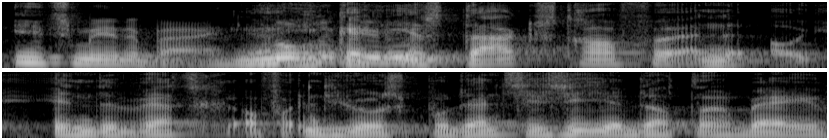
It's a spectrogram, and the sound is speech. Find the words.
iets meer erbij. Ja, nog je een keer krijgt eerst taakstraffen en in de wet of in de jurisprudentie zie je dat er bij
